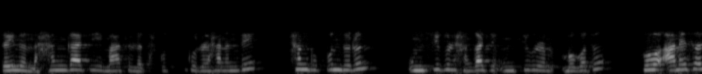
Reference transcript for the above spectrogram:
저희는 한 가지 맛을 자꾸 추구를 하는데 한국 분들은 음식을 한 가지 음식을 먹어도 그 안에서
